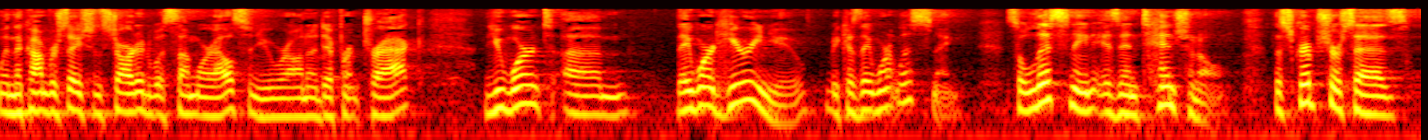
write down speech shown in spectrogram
when the conversation started, was somewhere else and you were on a different track? You weren't, um, they weren't hearing you because they weren't listening. So listening is intentional. The scripture says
